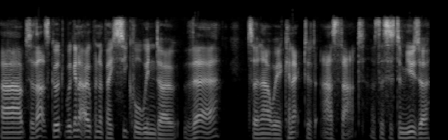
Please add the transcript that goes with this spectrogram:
Uh, so that's good. We're going to open up a SQL window there. So now we're connected as that, as the system user.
